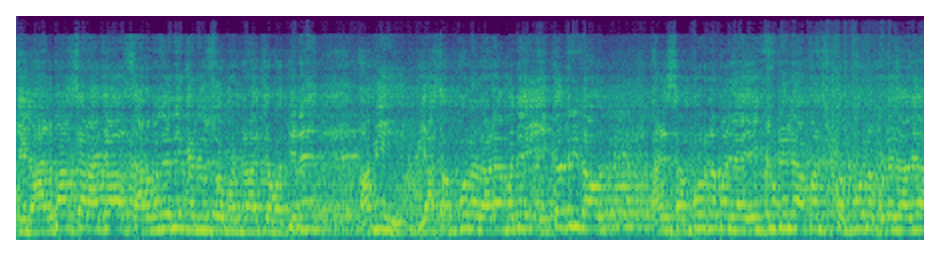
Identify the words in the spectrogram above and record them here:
की लालबागचा राजा सार्वजनिक गणेशोत्सव मंडळाच्या वतीने आम्ही या संपूर्ण लढ्यामध्ये एकत्रित आहोत आणि संपूर्णपणे या एकजुटीने आपण संपूर्ण पुढे जाऊया.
